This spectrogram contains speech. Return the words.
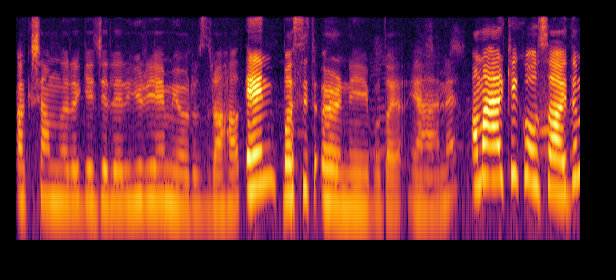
akşamları geceleri yürüyemiyoruz rahat. En basit örneği bu da yani. Ama erkek olsaydım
